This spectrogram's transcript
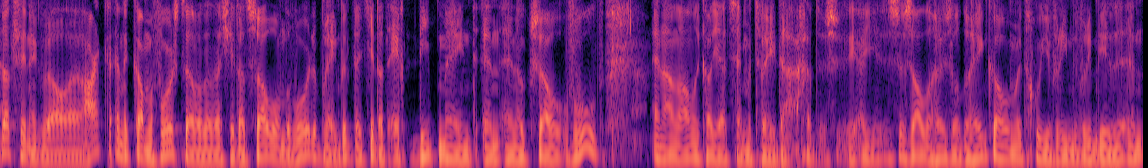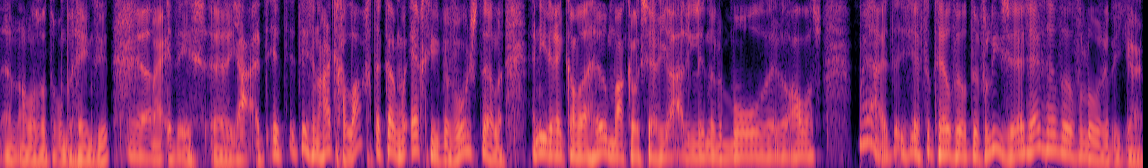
Dat vind ik wel eh, hard. En ik kan me voorstellen dat als je dat zo onder woorden brengt, dat, dat je dat echt diep meent en, en ook zo voelt. En aan de andere kant, ja, het zijn maar twee dagen. Dus ja, je- ze zal er heus wel doorheen komen met goede vrienden, vriendinnen en, en alles wat er onderheen zit. Ja. Maar het is, eh, ja, het, het, het is een hard gelach. Daar kan ik me echt iets bij voorstellen. En iedereen kan wel heel makkelijk zeggen, ja, die Linda de Mol, eh, alles. Maar ja, het, ze heeft ook heel veel te verliezen. En ze heeft heel veel verloren dit jaar.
